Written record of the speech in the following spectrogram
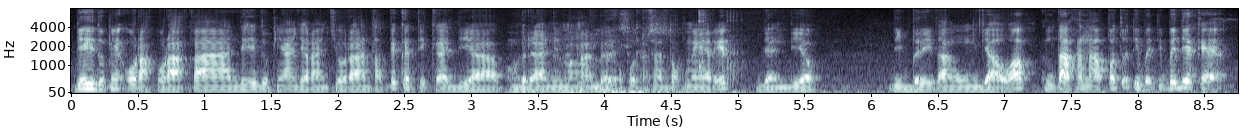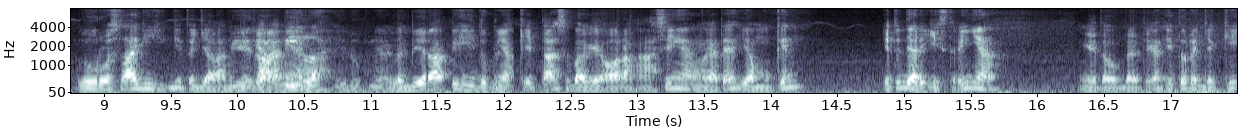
dia hidupnya urak-urakan, dia hidupnya ancur-ancuran. Tapi ketika dia berani mengambil keputusan untuk merit dan dia diberi tanggung jawab, entah kenapa tuh tiba-tiba dia kayak lurus lagi gitu jalan pikirannya hidupnya lebih rapi hidupnya kita sebagai orang asing yang ngeliatnya ya mungkin itu dari istrinya gitu berarti kan itu rezeki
